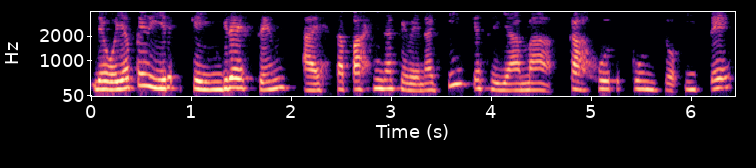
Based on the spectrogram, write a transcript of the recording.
Le voy a pedir que ingresen a esta página que ven aquí, que se llama kahoot.it.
